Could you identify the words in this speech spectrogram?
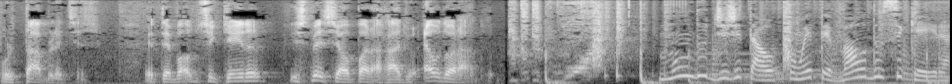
por tablets. Etevaldo Siqueira, especial para a Rádio Eldorado. Mundo Digital com Etevaldo Siqueira.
